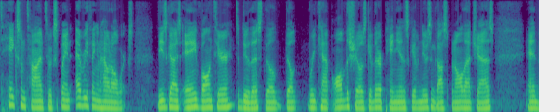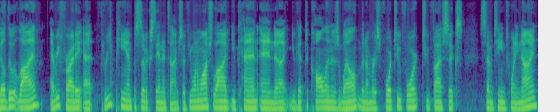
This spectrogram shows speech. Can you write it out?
to take some time to explain everything and how it all works. These guys, a volunteer to do this. They'll they'll recap all of the shows, give their opinions, give news and gossip, and all that jazz and they'll do it live every Friday at 3 p.m. Pacific Standard Time. So if you want to watch live, you can, and uh, you get to call in as well. The number is 424 256 1729.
